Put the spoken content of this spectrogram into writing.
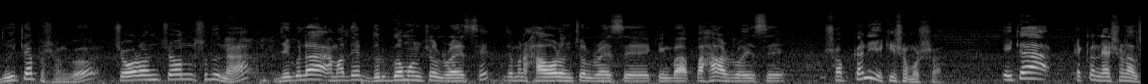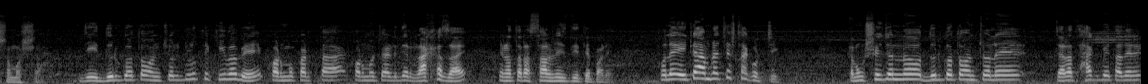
দুইটা প্রসঙ্গ। চর অঞ্চল শুধু না, যেগুলা আমাদের দুর্গম অঞ্চল রয়েছে, যেমন হাওড় অঞ্চল রয়েছে কিংবা পাহাড় রয়েছে, সবখানেই একই সমস্যা। এটা একটা ন্যাশনাল সমস্যা। যে দুর্গত অঞ্চলগুলোতে কীভাবে কর্মকর্তা, কর্মচারীদের রাখা যায়, যেন তারা সার্ভিস দিতে পারে। ফলে এটা আমরা চেষ্টা করছি। এবং সেই জন্য দুর্গত অঞ্চলে যারা থাকবে, তাদের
